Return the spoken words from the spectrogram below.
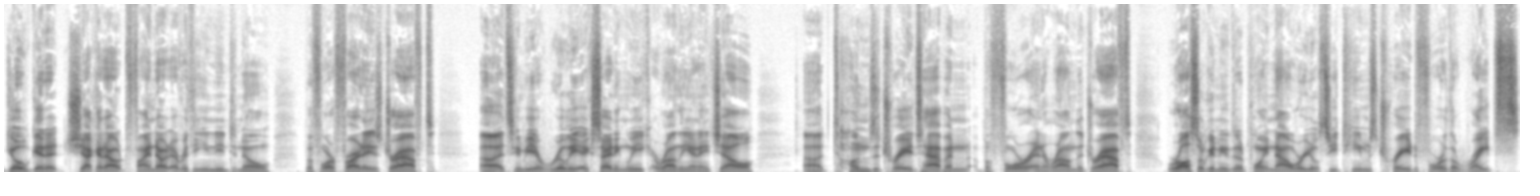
Go get it, check it out, find out everything you need to know before Friday's draft. Uh, it's going to be a really exciting week around the NHL. Uh, tons of trades happen before and around the draft. We're also getting to the point now where you'll see teams trade for the rights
